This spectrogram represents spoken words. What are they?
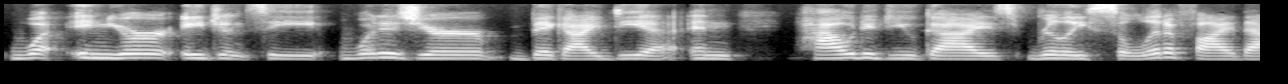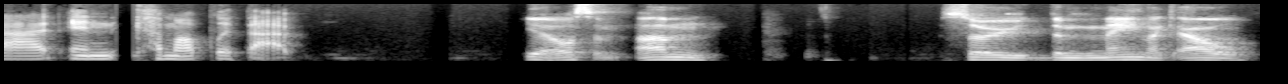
what in your agency, what is your big idea and how did you guys really solidify that and come up with that? Yeah, awesome. Um so the main like our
